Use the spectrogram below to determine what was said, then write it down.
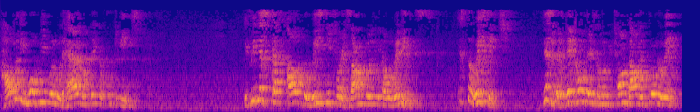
how many more people will have a plate of food to eat? If we just cut out the wastage, for example, in our weddings, it's the wastage. Just the decor that is going to be torn down and thrown away.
